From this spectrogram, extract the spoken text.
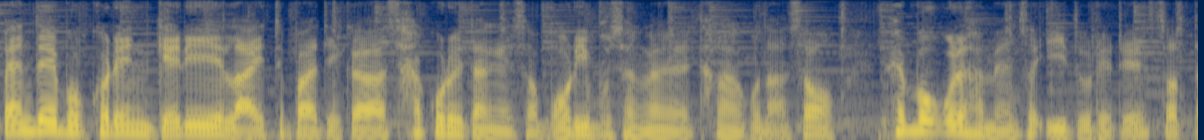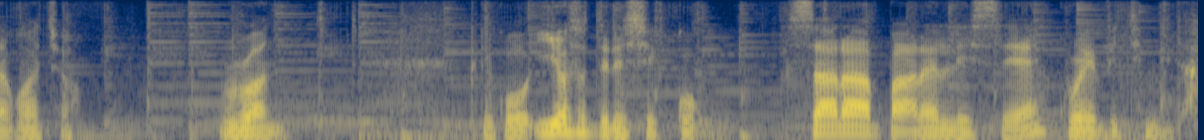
밴드의 보컬인 게리 라이트바디가 사고를 당해서 머리 부상을 당하고 나서 회복을 하면서 이 노래를 썼다고 하죠. Run. 그리고 이어서 들으실 곡 사라 바렐리스의 Gravity입니다.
